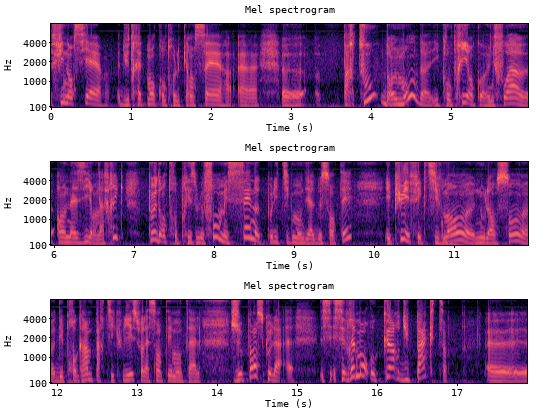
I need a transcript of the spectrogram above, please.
financière du traitement contre le cancer partout dans le monde, y compris encore une fois euh, en Asie, en Afrique. Peu d'entreprises le font, mais c'est notre politique mondiale de santé. Et puis effectivement, euh, nous lançons euh, des programmes particuliers sur la santé mentale. Je pense que c'est vraiment au cœur du pacte euh,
